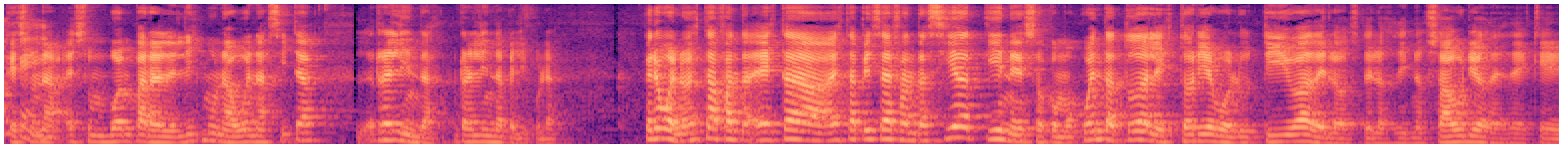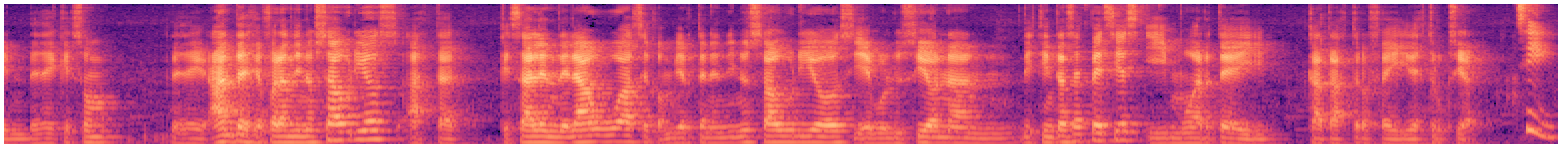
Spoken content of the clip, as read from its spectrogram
Que es, una, es un buen paralelismo, una buena cita. Re linda, re linda película. Pero bueno, esta, esta, esta pieza de fantasía tiene eso, como cuenta toda la historia evolutiva de los, de los dinosaurios desde que, desde que son, desde antes de que fueran dinosaurios hasta que salen del agua, se convierten en dinosaurios y evolucionan distintas especies y muerte y catástrofe y destrucción. Sí,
